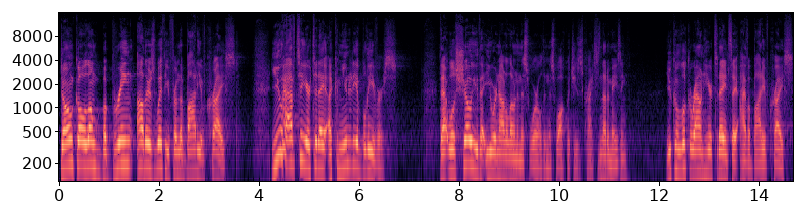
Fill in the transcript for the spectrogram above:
Don't go alone, but bring others with you from the body of Christ. You have here today a community of believers that will show you that you are not alone in this world, in this walk with Jesus Christ. Isn't that amazing? You can look around here today and say, I have a body of Christ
